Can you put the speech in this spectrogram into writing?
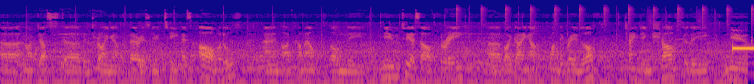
uh, and I've just uh, been trying out the various new TSR models and I've come out on the new TSR 3 uh, by going up one degree in loft, changing shaft to the new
